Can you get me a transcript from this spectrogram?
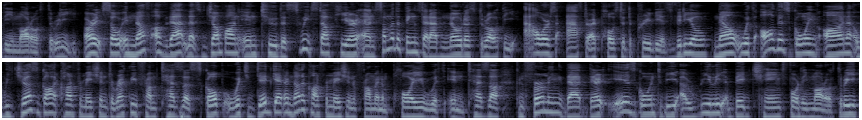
the Model 3. Alright, Alright, so enough of that. Let's jump on into the sweet stuff here and some of the things that I've noticed throughout the hours after I posted the previous video. Now, with all this going on, we just got confirmation directly from Tesla Tesla scope, which did get another confirmation from an employee within Tesla, confirming that there is going to be a really big change for the Model 3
